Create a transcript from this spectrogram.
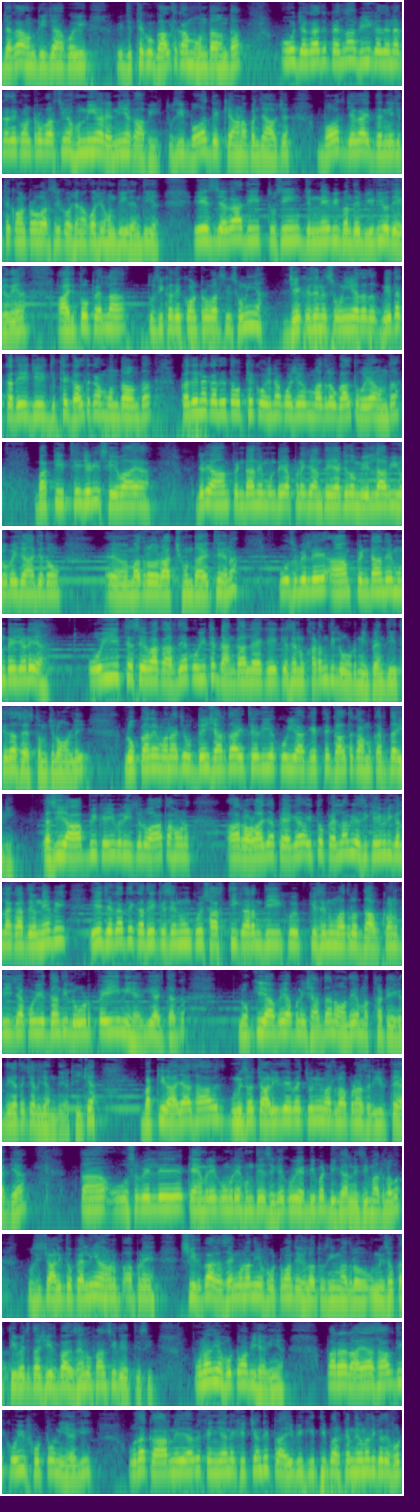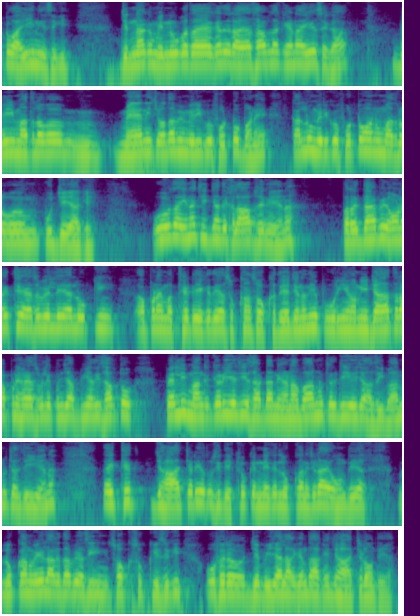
ਜਗ੍ਹਾ ਹੁੰਦੀ ਜਾਂ ਕੋਈ ਜਿੱਥੇ ਕੋਈ ਗਲਤ ਕੰਮ ਹੁੰਦਾ ਹੁੰਦਾ ਉਹ ਜਗ੍ਹਾ 'ਤੇ ਪਹਿਲਾਂ ਵੀ ਕਦੇ ਨਾ ਕਦੇ ਕੰਟਰੋਵਰਸੀਆਂ ਹੁੰਨੀਆਂ ਰਹਿੰਦੀਆਂ ਕਾਫੀ। ਤੁਸੀਂ ਬਹੁਤ ਦੇਖਿਆ ਹੋਣਾ ਪੰਜਾਬ 'ਚ, ਬਹੁਤ ਜਗ੍ਹਾ ਇਦਾਂ ਦੀਆਂ ਜਿੱਥੇ ਕੰਟਰੋਵਰਸੀ ਕੁਛ ਨਾ ਕੁਛ ਹੁੰਦੀ ਰਹਿੰਦੀ ਹੈ ਇਸ ਜਗ੍ਹਾ ਦੀ ਤੁਸੀਂ ਜਿੰਨੇ ਵੀ ਬੰਦੇ ਵੀਡੀਓ ਦੇਖਦੇ ਆ, ਅੱਜ ਤੋਂ ਪਹਿਲਾਂ ਤੁਸੀਂ ਕਦੇ ਕੰਟਰੋਵਰਸੀ ਸੁਣੀ ਆ? ਜੇ ਕਿਸੇ ਨੇ ਸੁਣੀ ਆ ਤਾਂ ਨਹੀਂ ਤਾਂ ਕਦੇ ਜੇ ਜਿੱਥੇ ਗਲਤ ਕੰਮ ਹੁੰਦਾ ਹੁੰਦਾ, ਕਦੇ ਨਾ ਕਦੇ ਤਾਂ ਉੱਥੇ ਕੁਛ ਨਾ ਕੁਛ ਮਤਲਬ ਗਲਤ ਹੋਇਆ ਹੁੰਦਾ। ਬਾਕੀ ਇੱਥੇ ਜਿਹੜੀ ਸੇਵਾ ਆ, ਜਿਹੜੇ ਆਮ ਪਿੰਡਾਂ ਦੇ ਮੁੰਡੇ ਆਪਣੇ ਜਾਂਦੇ ਆ, ਜਦੋਂ ਮੇਲਾ ਵੀ ਹੋਵੇ ਜਾਂ ਜਦੋਂ ਮਤਲਬ ਰੱਛ ਹੁੰਦਾ ਇੱਥੇ ਹੈ ਨਾ ਉਸ ਵੇਲੇ ਆਮ ਪਿੰਡਾਂ ਦੇ ਮੁੰਡੇ ਜਿਹੜੇ ਆ, ਉਹੀ ਇੱਥੇ ਸੇਵਾ ਕਰਦੇ ਆ, ਕੋਈ ਇੱਥੇ ਡਾਂਗਾ ਲੈ ਕੇ ਕਿਸੇ ਨੂੰ ਖੜਨ ਦੀ ਲੋੜ ਨਹੀਂ ਪੈਂਦੀ ਇੱਥੇ ਦਾ ਸਿਸਟਮ ਚਲਾਉਣ ਲਈ। ਲੋਕਾਂ ਦੇ ਮਨਾਂ 'ਚ ਉਦਾਂ ਹੀ ਸ਼ਰਧਾ ਇੱਥੇ ਦੀ ਹੈ ਕੋਈ ਆ ਕੇ ਇੱਥੇ ਗਲਤ ਕੰਮ ਕਰਦਾ ਹੀ ਨਹੀਂ। ਅਸੀਂ ਆਪ ਵੀ ਕਈ ਵਾਰੀ, ਚਲੋ ਆ ਤਾਂ ਹੁਣ ਆ ਰੌਲਾ ਜਿਹਾ ਪੈ ਗਿਆ, ਇਹ ਤੋਂ ਪਹਿਲਾਂ ਵੀ ਅਸੀਂ ਕਈ ਵਾਰੀ ਗੱਲਾਂ ਕਰਦੇ ਹੁੰਦੇ ਆ ਵੀ ਇਹ ਜਗ੍ਹਾ ਤੇ ਕਦੇ ਕਿਸੇ ਨੂੰ ਕੋਈ ਸਖਤੀ ਕਰਨ ਦੀ, ਕੋਈ ਕਿਸੇ ਨੂੰ ਮਤਲਬ ਦਬਕਣ ਦੀ ਜਾਂ ਕੋਈ ਇਦਾਂ ਦੀ ਲੋੜ ਪਈ ਨਹੀਂ ਹੈਗੀ ਅੱਜ ਤੱਕ। ਲੋਕੀ ਆਪੇ ਆਪਣੀ ਸ਼ਰਧਾ ਨਾਲ ਆਉਂਦੇ ਆ, ਮੱਥਾ ਟੇਕਦੇ ਆ ਤੇ ਚਲੇ ਜਾਂਦੇ ਆ, ਠੀਕ ਹੈ ਬਾਕੀ ਰਾਜਾ ਸਾਹਿਬ 1940 ਦੇ ਵਿੱਚ ਉਹਨੀ ਮਤਲਬ ਆਪਣਾ ਸਰੀਰ ਤਿਆਗ ਗਿਆ। ਤਾਂ ਉਸ ਵੇਲੇ ਕੈਮਰੇ ਕੂਮਰੇ ਹੁੰਦੇ ਸੀਗੇ, ਕੋਈ ਐਡੀ ਵੱਡੀ ਗੱਲ ਨਹੀਂ ਸੀ ਮਤਲਬ। ਤੁਸੀਂ 40 ਤੋਂ ਪਹਿਲੀਆਂ ਹੁਣ ਆਪਣੇ ਸ਼ਹੀਦ ਭਗਤ ਸਿੰਘ ਉਹਨਾਂ ਦੀਆਂ ਫੋਟੋਆਂ ਦੇਖ ਲਓ, ਤੁਸੀਂ ਮਤਲਬ 1931 ਵਿੱਚ ਤਾਂ ਸ਼ਹੀਦ ਭਗਤ ਸਿੰਘ ਨੂੰ ਫਾਂਸੀ ਦੇ ਦਿੱਤੀ ਸੀ। ਉਹਨਾਂ ਦੀਆਂ ਫੋਟੋਆਂ ਵੀ ਹੈਗੀਆਂ। ਪਰ ਰਾਜਾ ਸਾਹਿਬ ਦੀ ਕੋਈ ਫੋਟੋ ਨਹੀਂ ਹੈਗੀ। ਉਹਦਾ ਕਾਰਨ ਇਹ ਆ ਵੀ ਕਈਆਂ ਨੇ ਖਿੱਚਣ ਦੀ ਟਰਾਈ ਵੀ ਕੀਤੀ, ਪਰ ਕਹਿੰਦੇ ਉਹਨਾਂ ਦੀ ਕਦੇ ਫੋਟੋ ਆਈ ਹੀ ਨਹੀਂ ਸੀਗੀ। ਜਿੰਨਾ ਕਿ ਮੈਨੂੰ ਪਤਾ ਹੈ, ਕਹਿੰਦੇ ਰਾਜਾ ਸਾਹਿਬ ਦਾ ਕਹਿਣਾ ਇਹ ਸੀਗਾ ਵੀ ਮਤਲਬ, ਮੈਂ ਨਹੀਂ ਚਾਹੁੰਦਾ ਵੀ ਮੇਰੀ ਕੋਈ ਫੋਟੋ ਬਣੇ। ਕੱਲ ਨੂੰ ਮੇਰੀ ਕੋਈ ਫੋਟੋਆਂ ਨੂੰ ਮਤਲਬ ਪੂਜੇ ਆ ਕੇ। ਉਹ ਤਾਂ ਇਹਨਾਂ ਚੀਜ਼ਾਂ ਦੇ ਖਿਲਾਫ ਸੀਗੇ ਹਨਾ ਪਰ ਇਦਾਂ ਵੀ ਹੁਣ ਇੱਥੇ ਇਸ ਵੇਲੇ ਆ ਲੋਕੀ ਆਪਣੇ ਮੱਥੇ ਟੇਕਦੇ ਆ, ਸੁੱਖਾਂ ਸੁੱਖਦੇ ਆ, ਜਿਨ੍ਹਾਂ ਦੀਆਂ ਪੂਰੀਆਂ ਹੋਣੀਆਂ। ਜ਼ਿਆਦਾਤਰ ਆਪਣੇ ਇਸ ਵੇਲੇ ਪੰਜਾਬੀਆਂ ਦੀ ਸਭ ਤੋਂ ਪਹਿਲੀ ਮੰਗ ਕਿਹੜੀ ਹੈ ਜੀ? ਸਾਡਾ ਨਿਆਣਾ ਬਾਹਰ ਨੂੰ ਚਲ ਜਾਈਏ, ਜਹਾਜ਼ ਹੀ ਬਾਹਰ ਨੂੰ ਚਲ ਜਾਈਏ ਹਨਾ ਤਾਂ ਇੱਥੇ ਜਹਾਜ਼ ਚੜ੍ਹੇ ਤੁਸੀਂ ਦੇਖਿਓ ਕਿੰਨੇ ਕਿ ਲੋਕਾਂ ਨੇ ਚੜਾਏ ਹੁੰਦੇ ਆ। ਲੋਕਾਂ ਨੂੰ ਇਹ ਲੱਗਦਾ ਵੀ ਅਸੀਂ ਸੁੱਖ ਸੁੱਖੀ ਸੀਗੀ, ਉਹ ਫਿਰ ਜੇ ਵੀਜ਼ਾ ਲੱਗ ਜਾਂਦਾ ਆ ਕੇ ਜਹਾਜ਼ ਚੜਾਉਂਦੇ ਆ,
